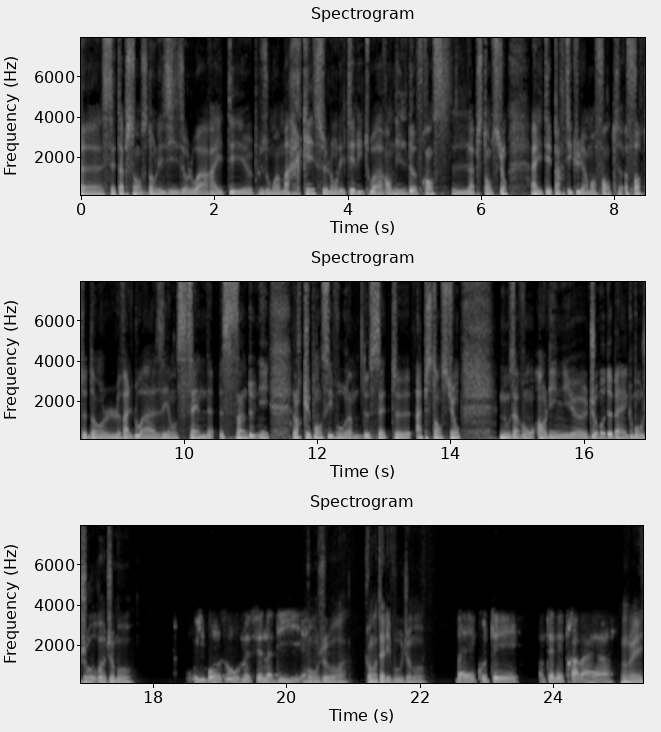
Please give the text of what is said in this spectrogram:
Euh, cette absence dans les isoloirs a été euh, plus ou moins marquée selon les territoires. En Ile-de-France, l'abstention a été particulièrement forte dans le Val d'Oise et en Seine-Saint-Denis. Alors que pensez-vous hein, de cette euh, abstention? Nous avons en ligne euh, Jomo Debeng. Bonjour Jomo. Oui, bonjour Monsieur Nadi. Bonjour. Comment allez-vous Jomo? Ben écoutez, en télétravail, hein Oui.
